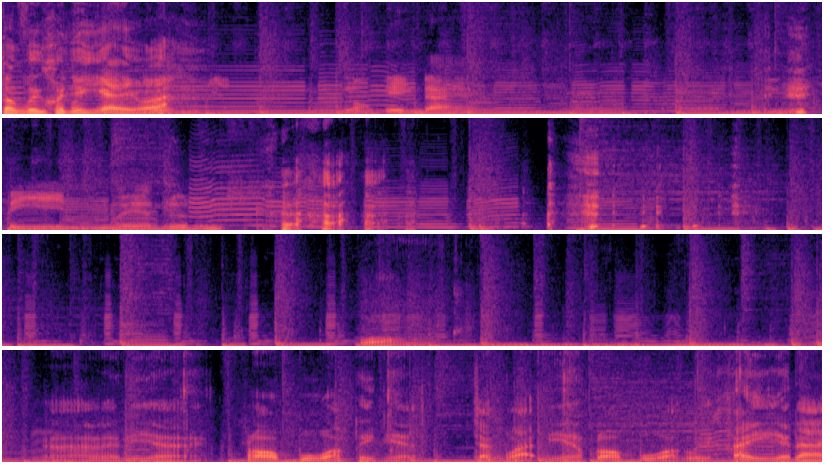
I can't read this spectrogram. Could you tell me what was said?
ต้องเป็นคนยังไงวะร้องเพลงได้ตีนวัยรุ่นวงอ่าแล้วเนี่ยพร้อมบวกเลยเนี่ย จังหวะเนี้ยพร้อมบวกเลยใครก็ได้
